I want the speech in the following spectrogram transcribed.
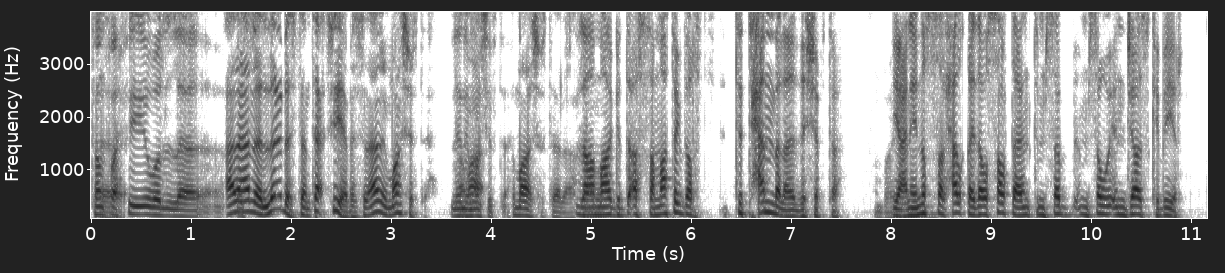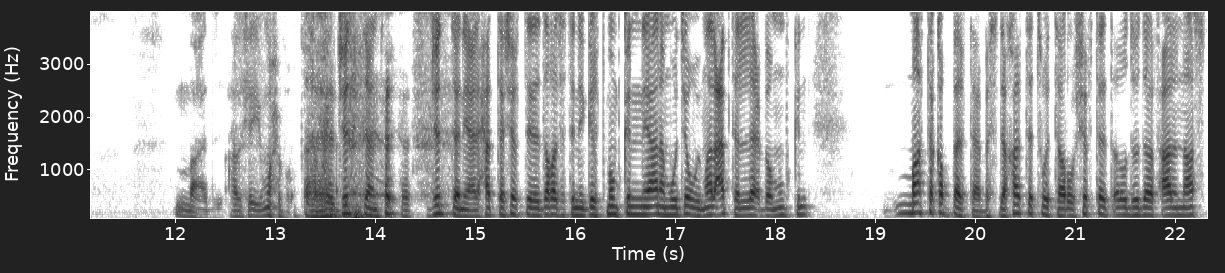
تنصح فيه ولا أنا أنا اللعبة استمتعت فيها بس الانمي ما شفته لأني ما شفته ما شفته لا. لا ما قد أصلا ما تقدر تتحمله اذا شفته. يعني نص الحلقة إذا وصلت أنت مسب مسوي إنجاز كبير. ما أدري. هذا شيء محبط جدا جدا يعني حتى شفت لدرجة إني قلت ممكن إني أنا مو جوي ما لعبت اللعبة ممكن ما تقبلتها بس دخلت تويتر وشفت ردود افعال الناس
